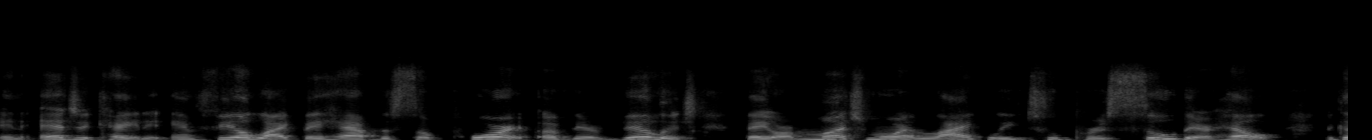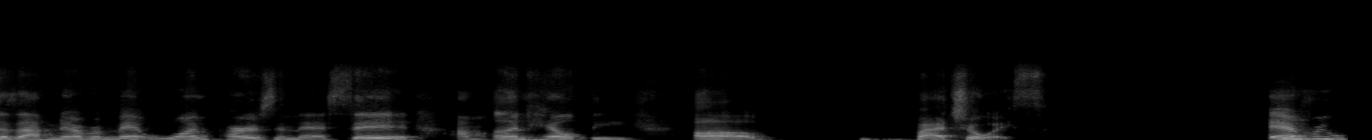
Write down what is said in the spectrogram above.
and educated and feel like they have the support of their village, they are much more likely to pursue their health. Because I've mm. never met one person that said, I'm unhealthy uh, by choice. Everyone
